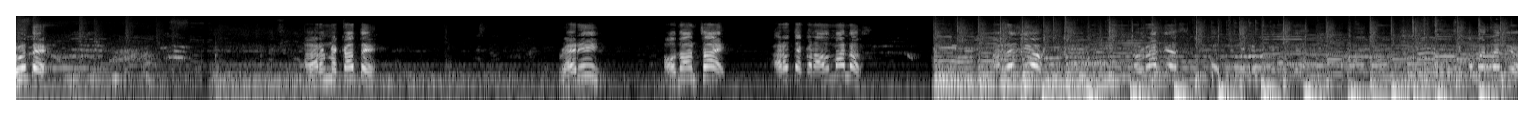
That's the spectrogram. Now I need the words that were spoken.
Súbete. Agarra el mecate. Ready? Hold on tight. Agárrate con las dos manos. Más recio. No, gracias. Un poquito más recio.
